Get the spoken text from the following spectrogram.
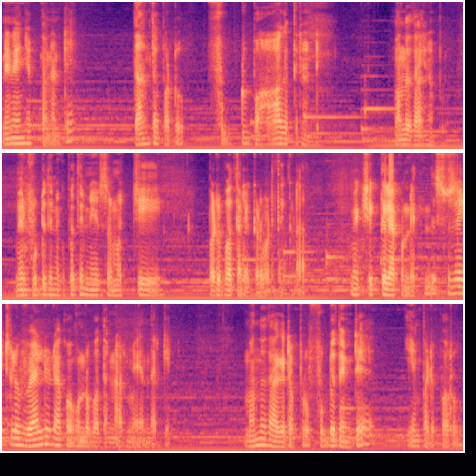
నేనేం చెప్తానంటే దాంతోపాటు ఫుడ్ బాగా తినండి మందు తాగినప్పుడు. మీరు ఫుడ్ తినకపోతే నీరసం వచ్చి పడిపోతారు ఎక్కడ పడితే అక్కడ. మీకు శక్తి లేకుండా అవుతుంది. సొసైటీలో వాల్యూ లేకోకుండా పోతున్నారు మీ అందరికీ. మందు తాగేటప్పుడు ఫుడ్ తింటే ఏం పడిపోరు.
